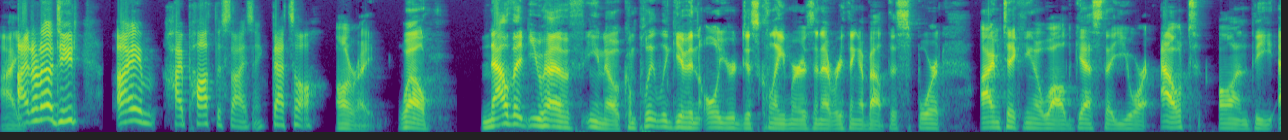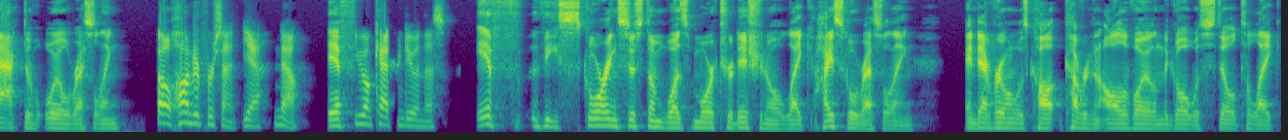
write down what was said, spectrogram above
I I don't know, dude. I am hypothesizing. That's all. All right. Well, now that you have, you know, completely given all your disclaimers and everything about this sport, I'm taking a wild guess that you are out on the act of oil wrestling. Oh, 100%. Yeah, no. If You won't catch me doing this. If the scoring system was more traditional like high school wrestling and everyone was co- covered in olive oil and the goal was still to like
